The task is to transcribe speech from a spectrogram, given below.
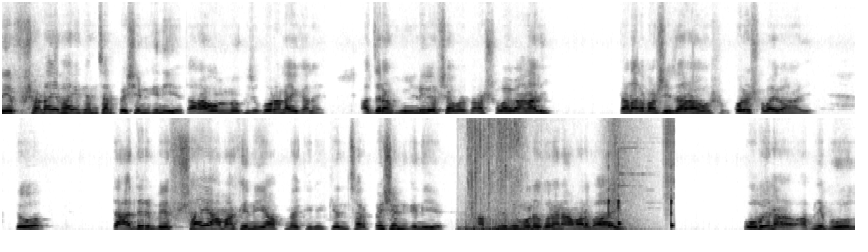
ব্যবসাটাই ভাই ক্যান্সার পেশেন্টকে নিয়ে, তারা অন্য কিছু করে না এখানে। আর যারা হুন্ডি ব্যবসা করে, তারা সবাই বাঙালি। তারার পাশে, যারা করে সবাই বাঙালি। তো তাদের ব্যবসায় আমাকে নিয়ে, আপনাকে নিয়ে ক্যান্সার পেশেন্টকে নিয়ে, আপনি যদি মনে করেন আমার ভাই ওবে না, আপনি ভুল,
